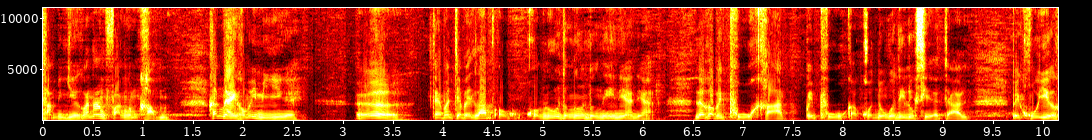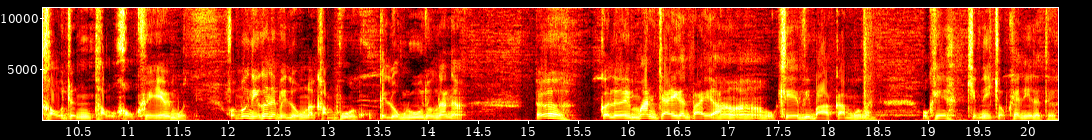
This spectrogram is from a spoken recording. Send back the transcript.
ทำจริงๆก็นั่งฟังขำๆข้างในเขาไม่มีไง เออ แต่มันจะไปรับเอาความรู้ตรงนู้นตรงนี้เนี่ยเนี่ยแล้วก็ไปผูกขาดไปผูกกับคนนู้นคนนี้ลูกศิษย์อาจารย์ ไปคุยกับเขาจนเขาเขาเคว้ไปหมด คนพวกนี้ก็เลยไปหลงกับคำพูดไปหลงรู้ตรงนั้นอะ เออ ก็เลยมั่นใจกันไปอ้าวโอเค วิบากกรรมของมัน โอเค คลิปนี้จบแค่นี้แหละเธอ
